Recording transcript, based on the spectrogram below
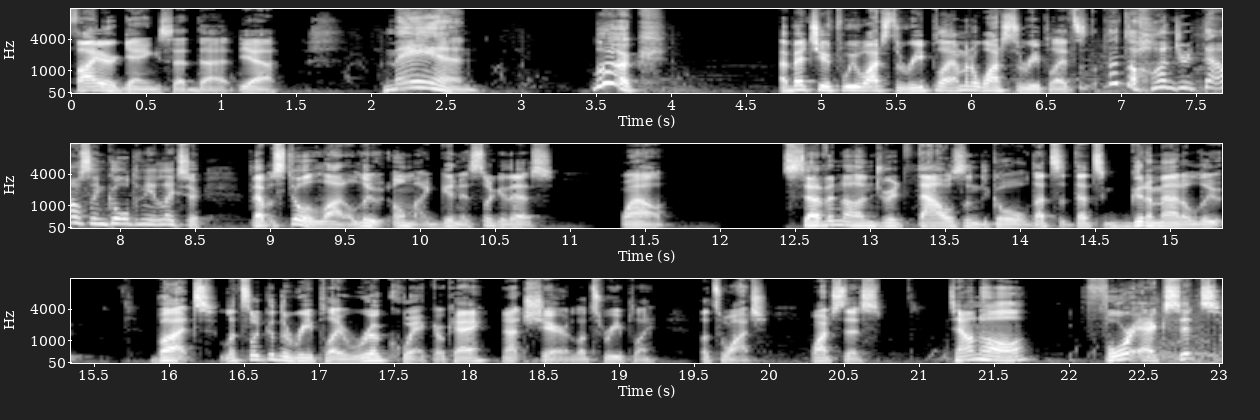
Fire gang said that, yeah. Man, look. I bet you if we watch the replay, I'm gonna watch the replay. That's hundred thousand golden elixir. That was still a lot of loot. Oh my goodness, look at this. Wow. 700,000 gold. That's a, that's a good amount of loot. But let's look at the replay real quick, okay? Not share, let's replay. Let's watch. Watch this. Town Hall, four exits.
